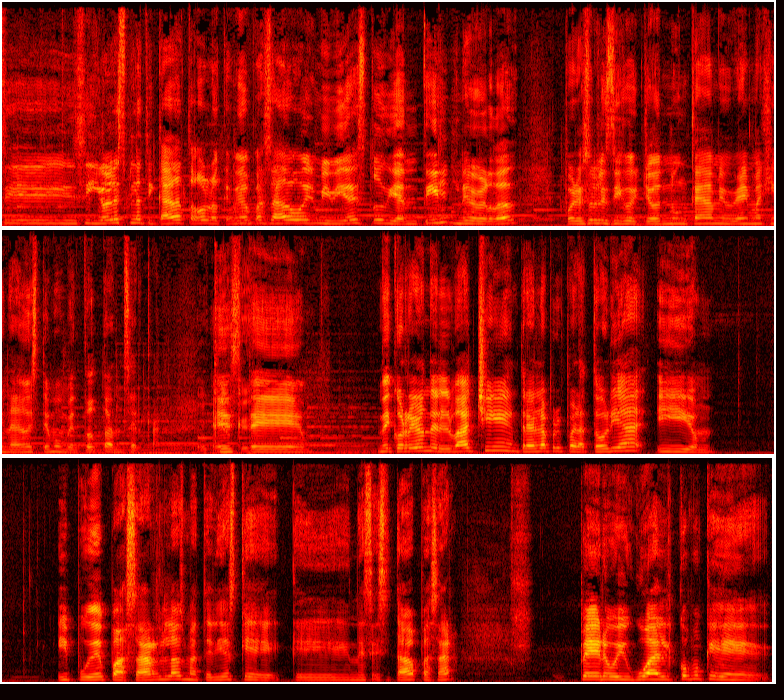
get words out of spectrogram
si, si yo les platicara todo lo que me ha pasado en mi vida estudiantil, de verdad, por eso les digo, yo nunca me hubiera imaginado este momento tan cerca. este, me corrieron del bachi, entré a la preparatoria y, um, y pude pasar las materias que, que necesitaba pasar. Pero igual como que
